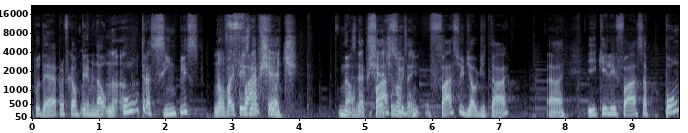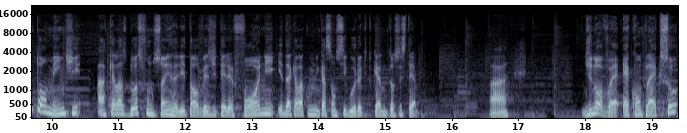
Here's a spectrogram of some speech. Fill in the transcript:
puder para ficar um terminal Não. ultra simples. Não vai ter Fácil. Snapchat. Não, Snapchat não de- fácil de auditar tá? e que ele faça pontualmente aquelas duas funções ali, talvez de telefone e daquela comunicação segura que tu quer no teu sistema. tá? De novo, é, é complexo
